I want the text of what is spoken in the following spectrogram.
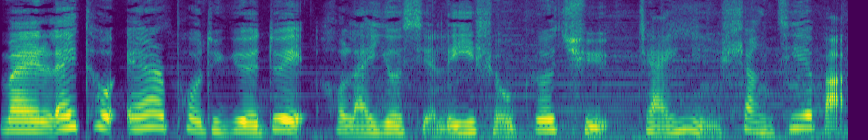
My Little Airport 乐队后来又写了一首歌曲《宅女上街吧》。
